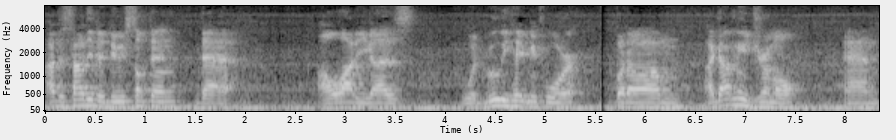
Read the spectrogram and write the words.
I decided to do something that a lot of you guys would really hate me for. But um, I got me a Dremel and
